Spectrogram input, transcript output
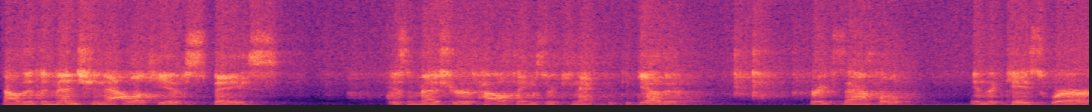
now the dimensionality of space is a measure of how things are connected together. For example, in the case where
